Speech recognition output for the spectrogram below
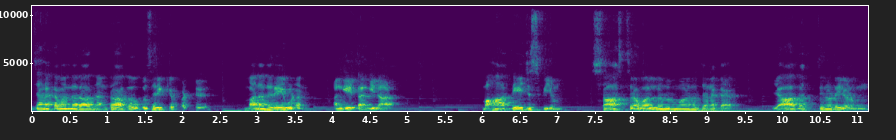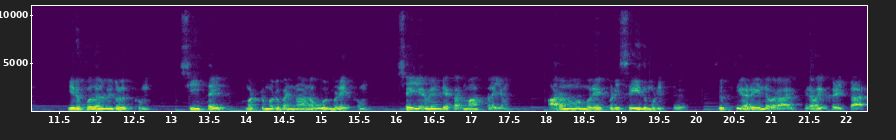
ஜனக மன்னரால் நன்றாக உபசரிக்கப்பட்டு மனநிறைவுடன் அங்கே தங்கினார். மகா தேஜஸ்வியும் சாஸ்திர வல்லனருமான ஜனகர் யாகத்தினுடையனும் இரு புதல்விகளுக்கும் சீத்தை மட்டுமொரு பெண்ணான ஊர்மிளைக்கும் செய்ய வேண்டிய கர்மாக்களையும் அறநூல் முறைப்படி செய்து முடித்து திருப்தி அடைந்தவராய் இரவை கழித்தார்.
